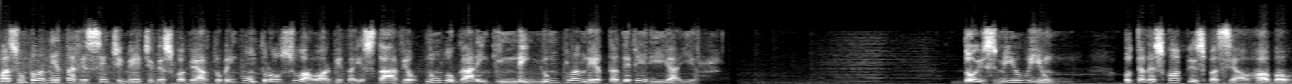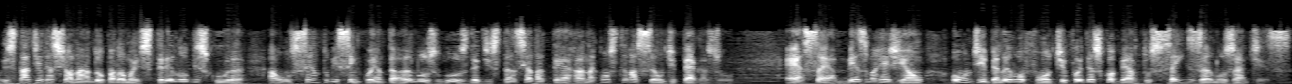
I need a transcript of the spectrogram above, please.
Mas um planeta recentemente descoberto encontrou sua órbita estável num lugar em que nenhum planeta deveria ir. 2001 o telescópio espacial Hubble está direcionado para uma estrela obscura a uns 150 anos-luz de distância da Terra na constelação de Pégaso. Essa é a mesma região onde Belerofonte foi descoberto seis anos antes.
